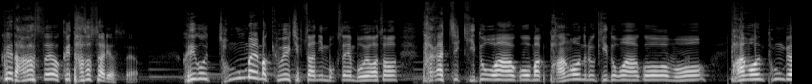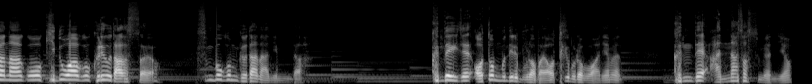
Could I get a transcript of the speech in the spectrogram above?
그래 나갔어요. 그게 다섯 살이었어요. 그리고 정말 막 교회 집사님 목사님 모여서 다 같이 기도하고 막 방언으로 기도하고 뭐 방언 통변하고 기도하고 그리고 나갔어요. 순복음 교단 아닙니다. 근데 이제 어떤 분들이 물어봐요. 어떻게 물어보냐면 근데 안 나섰으면요.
